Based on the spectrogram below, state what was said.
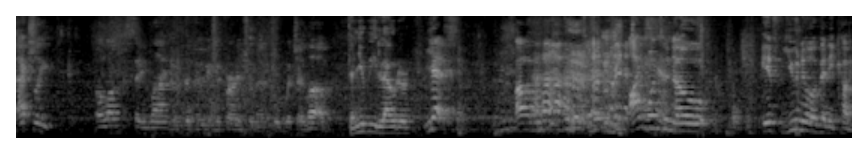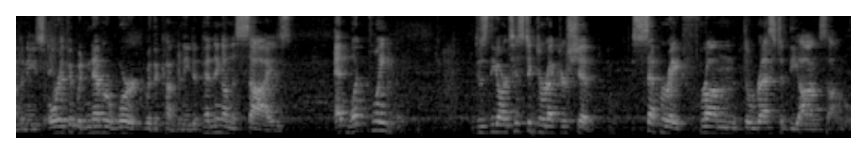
actually, along the same line of the moving the furniture metaphor, which I love. Can you be louder? Yes. Um, I want to know if you know of any companies, or if it would never work with a company, depending on the size. At what point does the artistic directorship separate from the rest of the ensemble?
